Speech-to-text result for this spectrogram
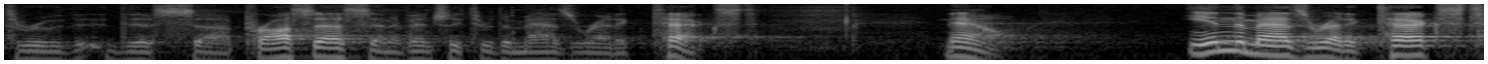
through this uh, process and eventually through the Masoretic text. Now, in the Masoretic text,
